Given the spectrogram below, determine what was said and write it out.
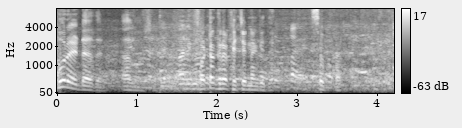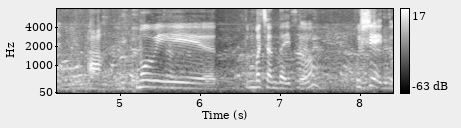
ಪೂರ ಆಲ್ಮೋಸ್ಟ್ ಫೋಟೋಗ್ರಫಿ ಚೆನ್ನಾಗಿದೆ. ಸೂಪರ್ ಮೂವಿ ತುಂಬ ಚಂದ ಇತ್ತು. ಖುಷಿ ಆಯಿತು.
